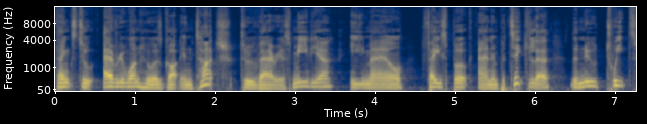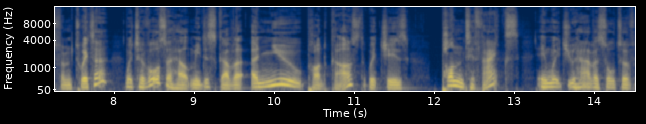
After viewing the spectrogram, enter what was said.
Thanks to everyone who has got in touch through various media, email, Facebook, and in particular, the new tweets from Twitter, which have also helped me discover a new podcast, which is Pontifacts, in which you have a sort of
